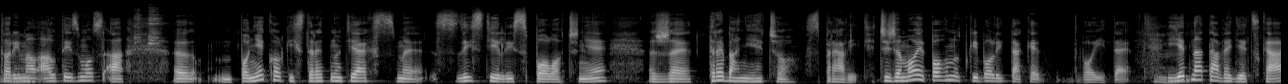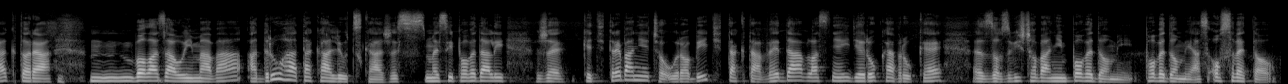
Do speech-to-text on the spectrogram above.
ktorý mm. mal autizmus a e, po niekoľkých stretnutiach sme zistili spoločne, že treba niečo spraviť. Čiže moje pohnutky boli také dvojité. Mm-hmm. Jedna tá vedecká, ktorá mm, bola zaujímavá a druhá taká ľudská, že sme si povedali, že keď treba niečo urobiť, tak tá veda vlastne ide ruka v ruke so zvyšovaním povedomí, povedomia, s osvetou.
